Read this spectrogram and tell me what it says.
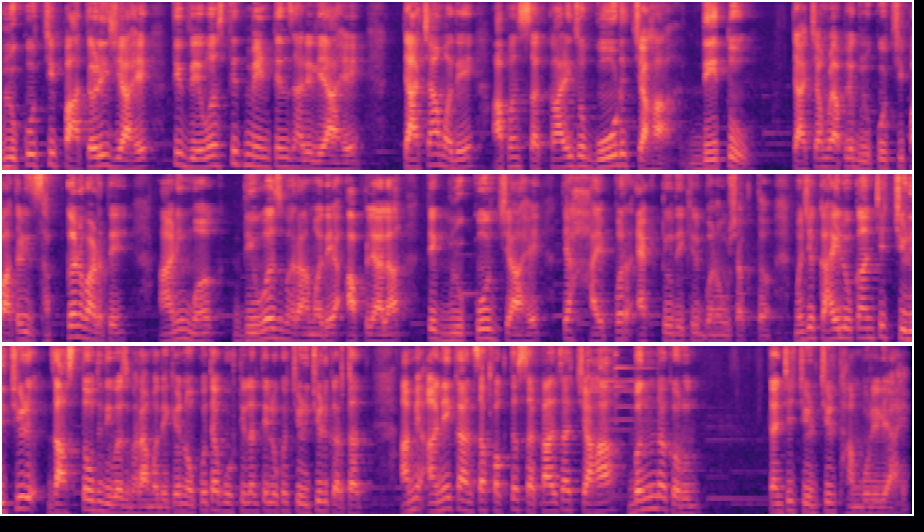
ग्लुकोजची पातळी जी आहे ती व्यवस्थित मेंटेन झालेली आहे. त्याच्यामध्ये आपण सकाळी जो गोड चहा देतो त्याच्यामुळे आपल्या ग्लुकोजची पातळी झपकन वाढते आणि मग दिवसभरामध्ये आपल्याला ते ग्लुकोज जे आहे ते हायपर ॲक्टिव्ह देखील बनवू शकतं. म्हणजे काही लोकांची चिडचिड जास्त होते दिवसभरामध्ये किंवा नको त्या गोष्टीला ते लोक चिडचिड करतात. आम्ही अनेकांचा फक्त सकाळचा चहा बंद करून त्यांची चिडचिड थांबवलेली आहे.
